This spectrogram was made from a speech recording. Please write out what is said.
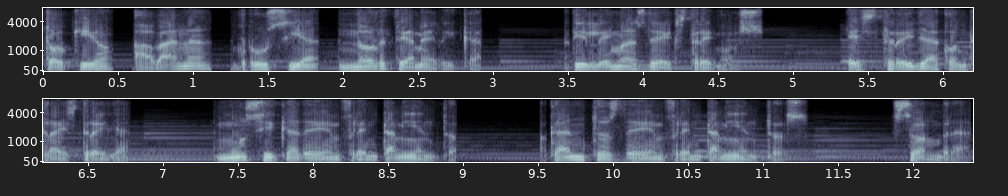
Tokio, Habana, Rusia, Norteamérica. Dilemas de extremos. Estrella contra estrella. Música de enfrentamiento. Cantos de enfrentamientos. Sombra.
